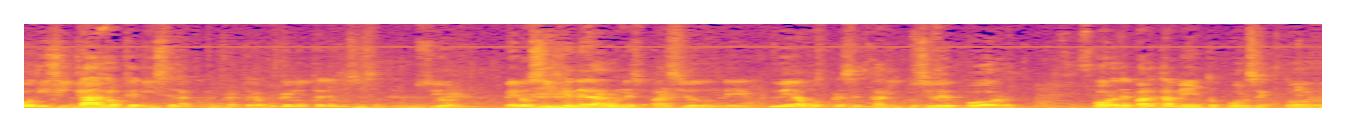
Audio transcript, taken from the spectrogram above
modificar lo que dice la convocatoria, porque no tenemos esa atribución, pero sí generar un espacio donde pudiéramos presentar, inclusive por, por departamento, por sector,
